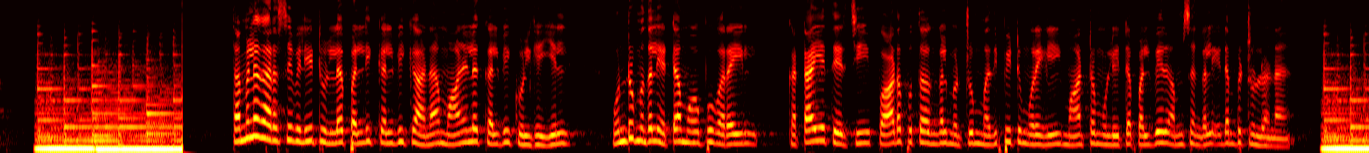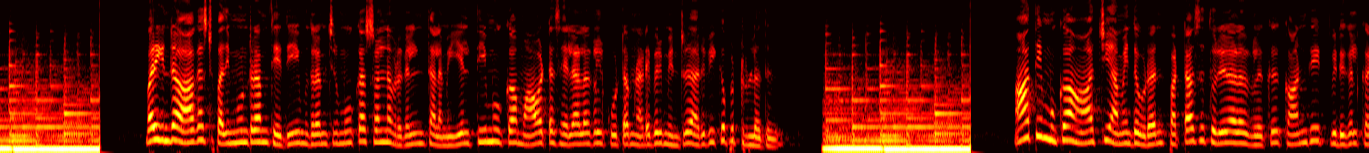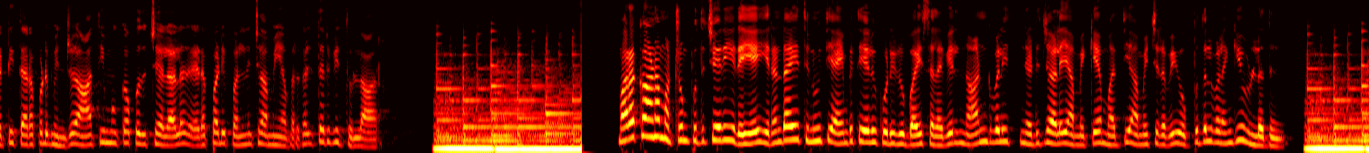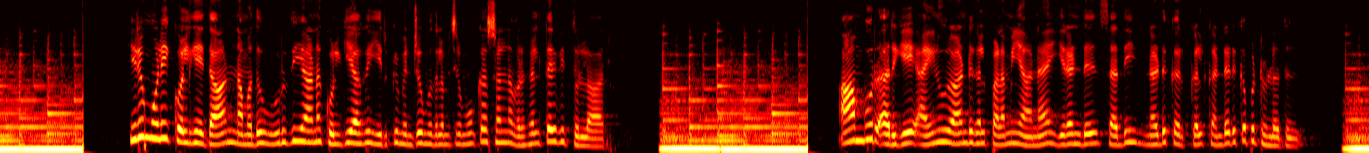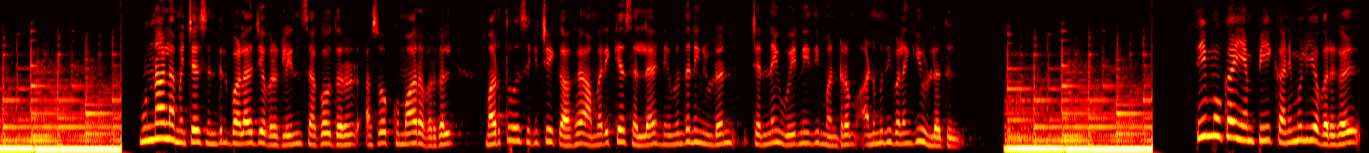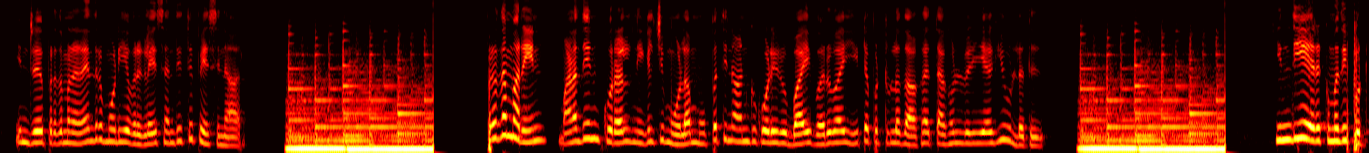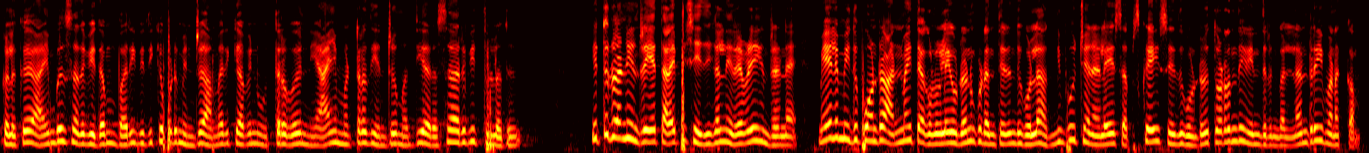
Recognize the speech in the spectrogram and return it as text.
தமிழக அரசு வெளியிட்டுள்ள பள்ளி கல்விக்கான மாநில கல்விக் கொள்கையில் ஒன்று முதல் எட்டாம் வகுப்பு வரையில் கட்டாய தேர்ச்சி பாடப்புத்தகங்கள் மற்றும் மதிப்பீட்டு முறைகளில் மாற்றம் உள்ளிட்ட பல்வேறு அம்சங்கள் இடம்பெற்றுள்ளன. வருகின்ற ஆகஸ்ட் பதிமூன்றாம் தேதி முதலமைச்சர் மு க ஸ்டாலின் அவர்களின் தலைமையில் திமுக மாவட்ட செயலாளர்கள் கூட்டம் நடைபெறும் என்று அறிவிக்கப்பட்டுள்ளது. அதிமுக ஆட்சி அமைந்தவுடன் பட்டாசு தொழிலாளர்களுக்கு கான்கிரீட் வீடுகள் கட்டித்தரப்படும் என்று அதிமுக பொதுச் செயலாளர் எடப்பாடி பழனிசாமி அவர்கள் தெரிவித்துள்ளார். மரக்காணம் மற்றும் புதுச்சேரி இடையே இரண்டாயிரத்தி நூற்றி ஐம்பத்தி ஏழு கோடி ரூபாய் செலவில் நான்கு வழி நெடுஞ்சாலை அமைக்க மத்திய அமைச்சரவை ஒப்புதல் வழங்கியுள்ளது. இருமொழி கொள்கைதான் நமது உறுதியான கொள்கையாக இருக்கும் என்று முதலமைச்சர் மு க ஸ்டாலின் அவர்கள் தெரிவித்துள்ளார். ஆம்பூர் அருகே ஐநூறு ஆண்டுகள் பழமையான இரண்டு சதி நடுக்கற்கள் கண்டெடுக்கப்பட்டுள்ளது. முன்னாள் அமைச்சர் செந்தில் பாலாஜி அவர்களின் சகோதரர் அசோக் குமார் அவர்கள் மருத்துவ சிகிச்சைக்காக அமெரிக்கா செல்ல நிபந்தனைகளுடன் சென்னை உயர்நீதிமன்றம் அனுமதி வழங்கியுள்ளது. திமுக எம்பி கனிமொழி அவர்கள் இன்று பிரதமர் நரேந்திர மோடி அவர்களை சந்தித்து பேசினார். பிரதமரின் மனதின் குரல் நிகழ்ச்சி மூலம் முப்பத்தி நான்கு கோடி ரூபாய் வருவாய் ஈட்டப்பட்டுள்ளதாக தகவல் வெளியாகியுள்ளது. இந்திய இறக்குமதி பொருட்களுக்கு ஐம்பது சதவீதம் வரி விதிக்கப்படும் என்று அமெரிக்காவின் உத்தரவு நியாயமற்றது என்று மத்திய அரசு அறிவித்துள்ளது. இத்துடன் இன்றைய தலைப்புச் செய்திகள் நிறைவடைகின்றன. மேலும் இதுபோன்ற அண்மை தகவல்களை உடனுக்குடன் தெரிந்து கொள்ள அக்னிபூ சேனலை சப்ஸ்கிரைப் செய்து கொண்டு தொடர்ந்து இணைந்திருங்கள். நன்றி வணக்கம்.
